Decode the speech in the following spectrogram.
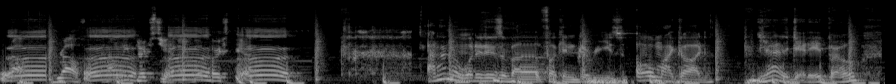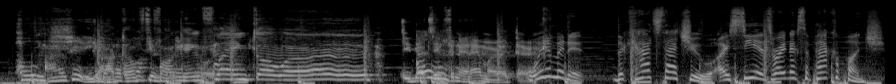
Ralph, Ralph, Ralph, how many uh, perks do you have? What uh, perks do you have? oh. I don't know what it is about fucking Doriz. Oh my god. Yeah, I get it, bro. Holy shit, he Got got, the a fucking, fucking flamethrower. flamethrower. Dude, that's Oh. infinite ammo right there. Wait a minute. The cat statue. I see it. It's right next to Pack a Punch.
